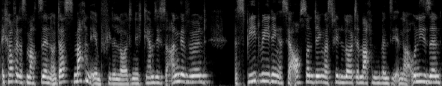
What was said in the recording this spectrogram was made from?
ich hoffe, das macht Sinn. Und das machen eben viele Leute nicht. Die haben sich so angewöhnt, Speedreading ist ja auch so ein Ding, was viele Leute machen, wenn sie in der Uni sind,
